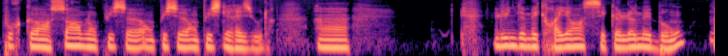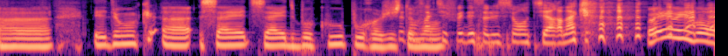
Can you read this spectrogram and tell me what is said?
pour qu'ensemble on puisse, on, puisse, on puisse les résoudre. L'une de mes croyances, c'est que l'homme est bon. Euh, et donc, euh, ça, aide, ça aide beaucoup pour justement. C'est pour ça que tu fais des solutions anti-arnaque. oui, oui, bon.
